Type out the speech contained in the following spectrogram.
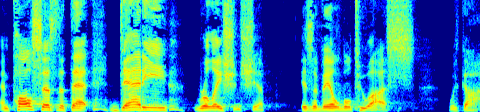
And Paul says that that daddy relationship is available to us with God.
